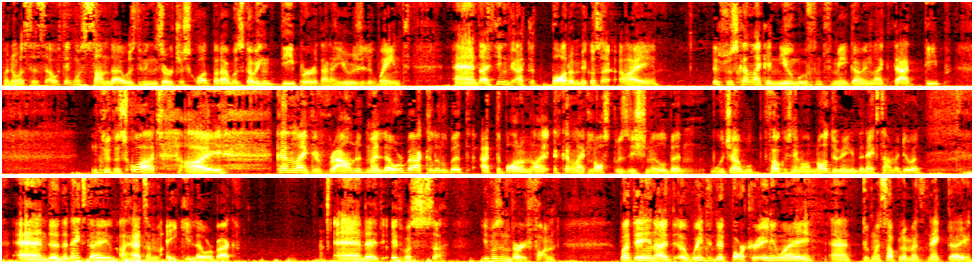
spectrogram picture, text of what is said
when was this? I think it was Sunday. I was doing Zercher squat, but I was going deeper than I usually went. And I think at the bottom, because I, I this was kind of like a new movement for me, going like that deep into the squat, I kind of like rounded my lower back a little bit at the bottom. I kind of like lost position a little bit, which I will be focusing on not doing the next time I do it. And uh, the next day, I had some achy lower back, and it, it was uh, it wasn't very fun. But then I, went and did parkour anyway, and took my supplements next day,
